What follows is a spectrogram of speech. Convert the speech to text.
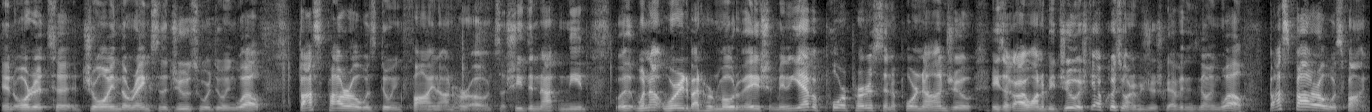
in order to join the ranks of the Jews who are doing well. Basparo was doing fine on her own, so she did not need. We're not worried about her motivation. Meaning, you have a poor person, a poor non-Jew. He's like, "Oh, I want to be Jewish." Yeah, of course you want to be Jewish. Everything's going well. Basparo was fine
